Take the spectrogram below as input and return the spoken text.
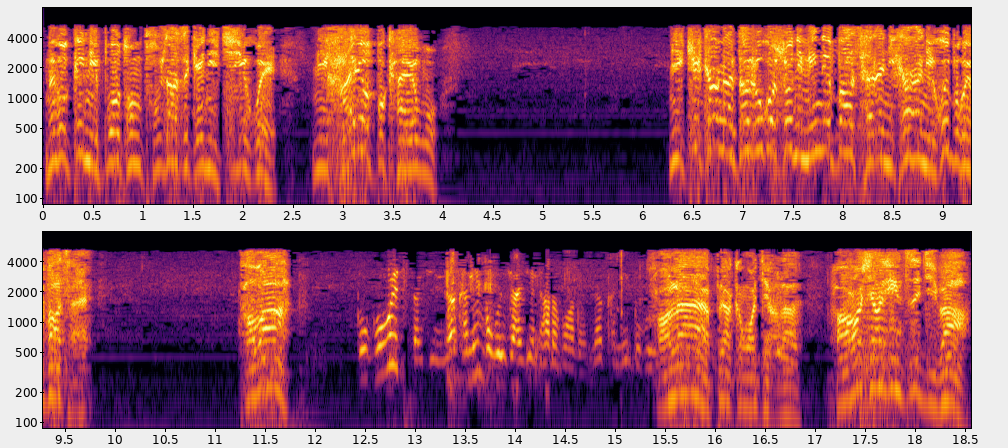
能够跟你拨通，菩萨是给你机会，你还要不开悟？你去看看他，如果说你明天发财了，你看看你会不会发财？好吧？不不会相信，那肯定不会相信他的话的，那肯定不会。好了，不要跟我讲了，好好相信自己吧，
